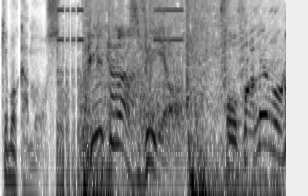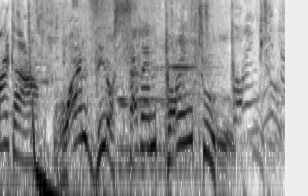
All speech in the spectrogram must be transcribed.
ke bokamoso. Petersville fa le rona ka 107.2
